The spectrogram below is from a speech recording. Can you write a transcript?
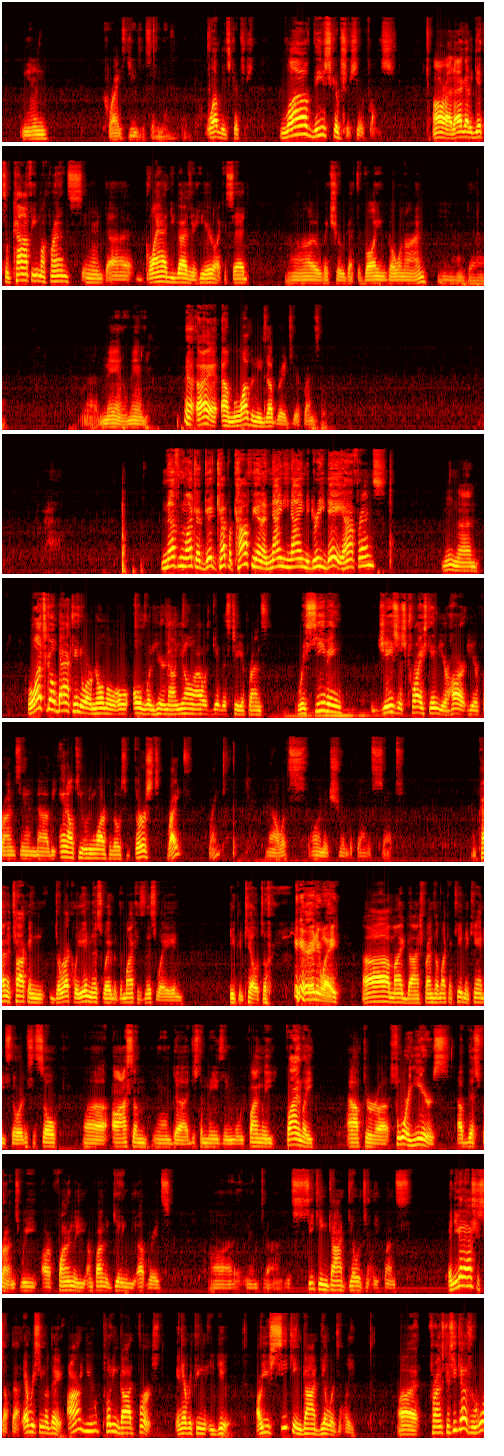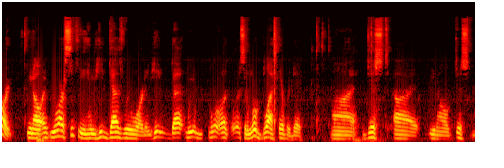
in Christ Jesus. Amen. Love these scriptures. Love these scriptures here, friends. All right, I got to get some coffee, my friends, and uh, glad you guys are here. Like I said, uh, make sure we got the volume going on. And uh, uh man, oh man, I am loving these upgrades here, friends. Nothing like a good cup of coffee on a 99 degree day, huh, friends? Amen. Well, let's go back into our normal old, one here now. You know, I always give this to you, friends. Receiving Jesus Christ into your heart here, friends, in uh, the NLT Living Water for those who thirst, right? Right? Now, let's, I want to make sure that that is set. I'm kind of talking directly in this way, but the mic is this way, and you can tell it's over here anyway. Ah, my gosh, friends, I'm like a kid in a candy store. This is so uh, awesome and uh, just amazing. We finally, finally, after uh, four years of this, friends, we are finally, I'm finally getting the upgrades. Uh, and uh, it's seeking God diligently, friends. And you got to ask yourself that every single day. Are you putting God first in everything that you do? Are you seeking God diligently? Uh, friends, because He does reward. You know, if you are seeking Him, He does reward. And He does, we, we're, listen, we're blessed every day. Uh, just, uh, you know, just,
